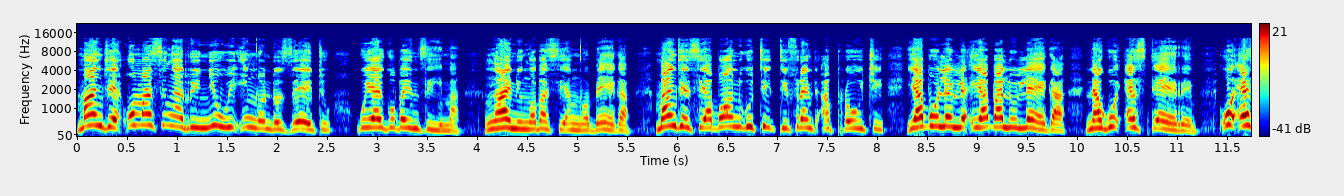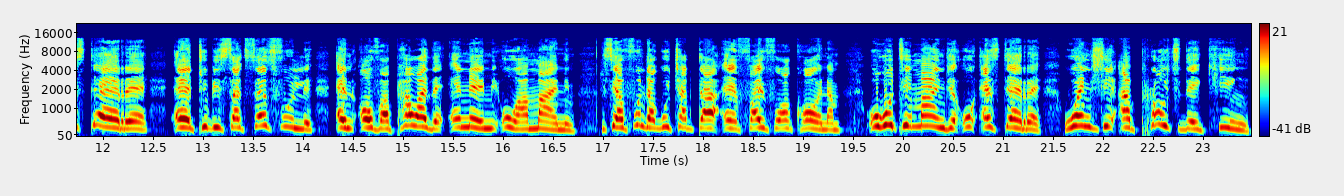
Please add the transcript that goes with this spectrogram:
Manje uma singarenew ingqondo zethu kuya kube nzima. Ngani? Ngoba siyanqobeka. Manje siyabona ukuthi different approach yabaluleka naku Esther uEsther eh, to be successful and overpower the enemy uHamani. Siyafunda ku chapter eh, 5 wakhona ukuthi manje uEsther when she approached the king.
